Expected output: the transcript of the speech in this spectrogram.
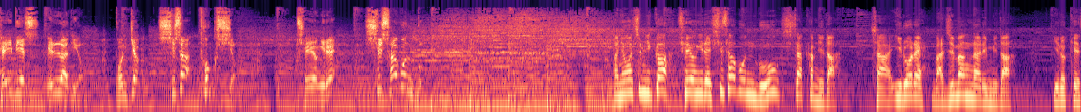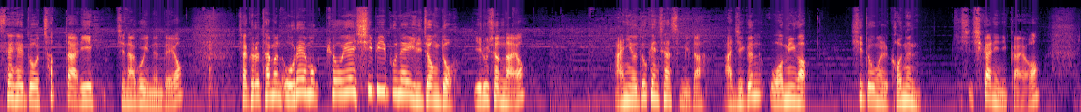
KBS 빌라디오 본격 시사 토크쇼. 최영일의 시사본부. 안녕하십니까? 최영일의 시사본부 시작합니다. 자 1월의 마지막 날입니다. 이렇게 새해도 첫 달이 지나고 있는데요. 자 그렇다면 올해 목표의 12분의 1 정도 이루셨나요? 아니어도 괜찮습니다. 아직은 워밍업 시동을 거는 시간이니까요.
